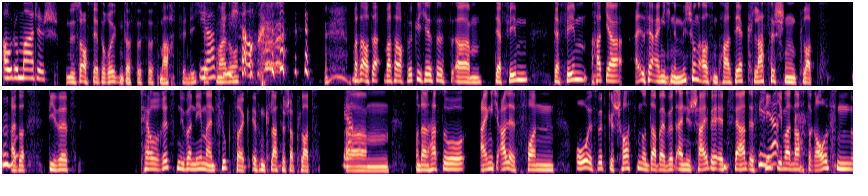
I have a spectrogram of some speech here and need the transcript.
Automatisch. Das ist auch sehr beruhigend, dass das das macht, finde ich. Ja, finde so. ich auch. was auch da, was auch wirklich ist, ist ähm, der Film. Der Film hat ja ist ja eigentlich eine Mischung aus ein paar sehr klassischen Plots. Mhm. Also dieses Terroristen übernehmen ein Flugzeug ist ein klassischer Plot. Ja. Ähm, und dann hast du eigentlich alles von, oh, es wird geschossen und dabei wird eine Scheibe entfernt, es zieht ja. jemand nach draußen,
